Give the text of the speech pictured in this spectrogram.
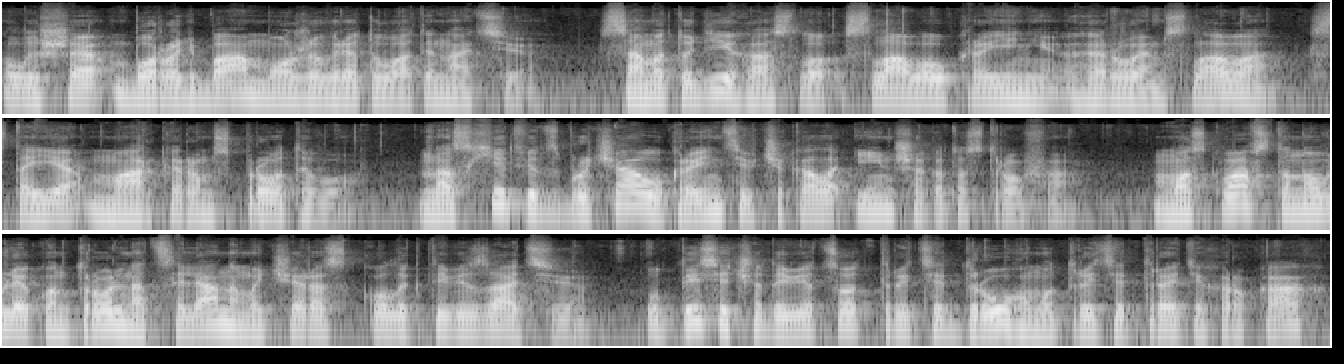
лише боротьба може врятувати націю. Саме тоді гасло Слава Україні! Героям слава стає маркером спротиву. На схід від збруча українців чекала інша катастрофа. Москва встановлює контроль над селянами через колективізацію. У 1932-33 роках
